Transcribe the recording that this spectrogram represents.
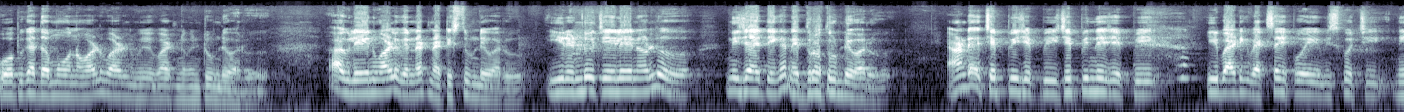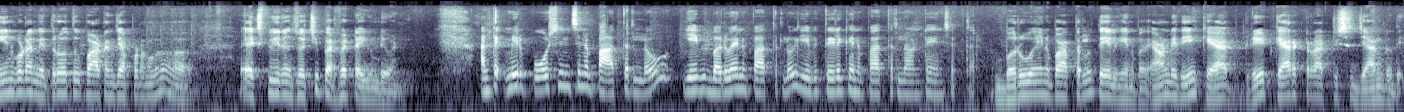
ఓపిక దమ్ము ఉన్నవాళ్ళు వాళ్ళు వాటిని వింటూ ఉండేవారు. అవి లేని వాళ్ళు విన్నట్టు నటిస్తూ ఉండేవారు. ఈ రెండు చేయలేని వాళ్ళు నిజాయితీగా నిద్రపోతూ ఉండేవారు. అంటే చెప్పి చెప్పి చెప్పిందే చెప్పి ఈ బాటికి వెక్స్ అయిపోయి విసుకొచ్చి నేను కూడా నిద్రపోతూ పాఠం చెప్పడంలో ఎక్స్పీరియన్స్ వచ్చి పర్ఫెక్ట్ అయి ఉండేవాడిని. అంటే మీరు పోషించిన పాత్రలో ఏవి బరువైన పాత్రలు ఏవి తేలికైన పాత్రలు అంటే ఏం చెప్తారు? బరువైన పాత్రలు తేలికైన పాత్ర. ఏమంటే ఇది? క్యా గ్రేట్ క్యారెక్టర్ ఆర్టిస్ట్ జానర్ది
